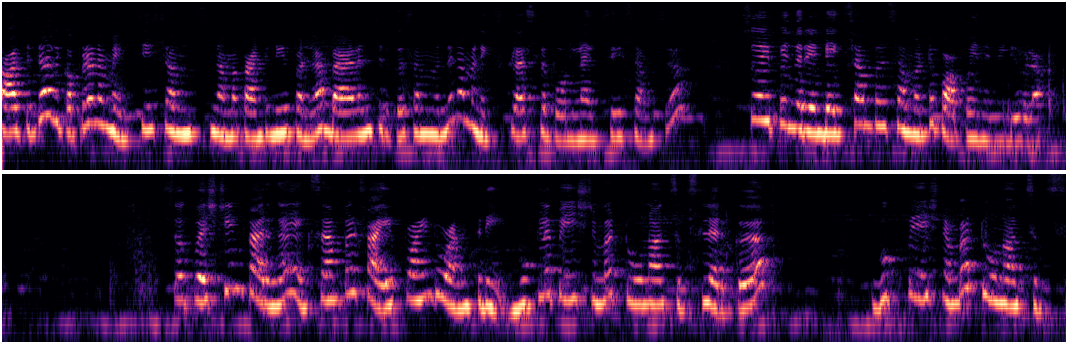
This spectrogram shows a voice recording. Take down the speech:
பார்த்துட்டு அதுக்கப்புறம் நம்ம எக்ஸி சம்ஸ் நம்ம கண்டினியூ பண்ணலாம். பேலன்ஸ் இருக்க சம் வந்து நம்ம நெக்ஸ்ட் கிளாஸில் போடலாம் எக்ஸி சம்ஸ் ஸோ இப்போ இந்த ரெண்டு எக்ஸாம்பிள்ஸ் மட்டும் பார்ப்போம் இந்த வீடியோவில் ஸோ கொஸ்டின் பாருங்க. Example five point one three புக்கில் பேஜ் நம்பர் டூ நாட் சிக்ஸில் இருக்கு. Book page number two nought six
